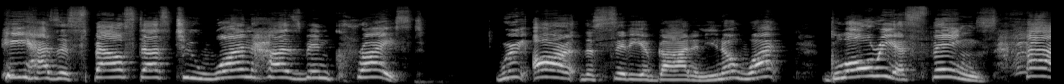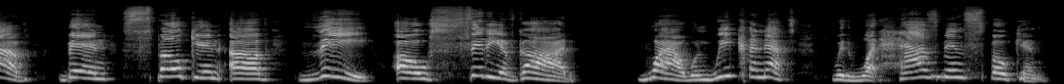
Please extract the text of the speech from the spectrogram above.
He has espoused us to one husband, Christ. We are the city of God. And you know what? Glorious things have been spoken of thee, O city of God. Wow. When we connect with what has been spoken,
